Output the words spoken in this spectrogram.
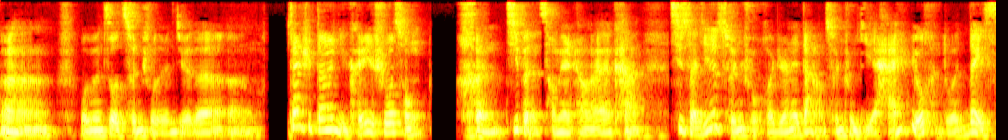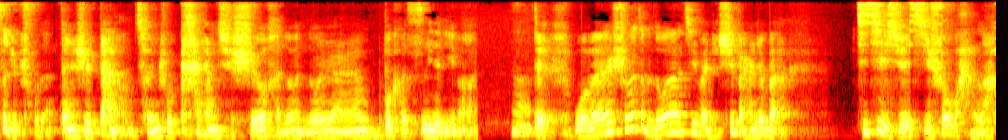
嗯，我们做存储的人觉得，嗯，但是当然你可以说从。很基本层面上来看，计算机的存储和人类大脑存储也还是有很多类似之处的。但是大脑的存储看上去是有很多很多让人不可思议的地方。嗯，对我们说了这么多呢，基本基本上就把。机器学习说完了，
